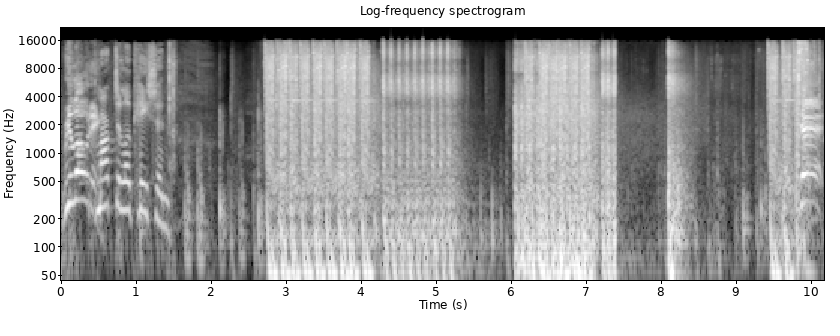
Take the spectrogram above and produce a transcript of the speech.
Reloading! Marked a location. Dead!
